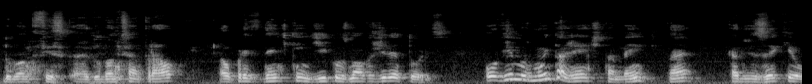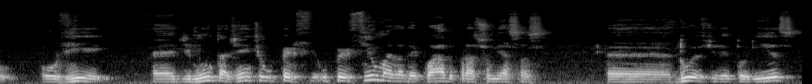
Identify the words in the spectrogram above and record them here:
do Banco, eh, do Banco Central, é o presidente que indica os novos diretores. Ouvimos muita gente também, né? Quero dizer que eu ouvi é, de muita gente o perfil, o perfil mais adequado para assumir essas é, duas diretorias,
